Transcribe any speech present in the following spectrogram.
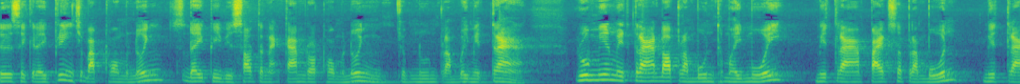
លើសេចក្តីព្រាងច្បាប់ធម្មនុញ្ញស្តីពីវិសោធនកម្មរដ្ឋធម្មនុញ្ញចំនួន8មាត្រារួមមានមាត្រា19ថ្មីមួយមាត្រា89មាត្រា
